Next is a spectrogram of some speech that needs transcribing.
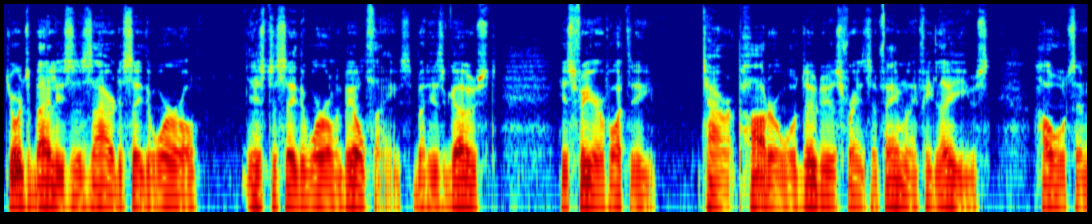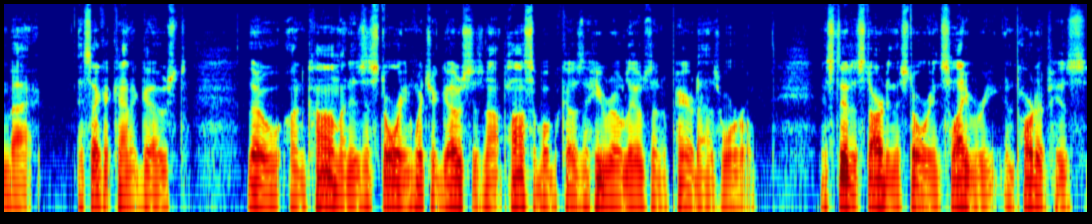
George Bailey's desire to see the world is to see the world and build things, but his ghost, his fear of what the tyrant Potter will do to his friends and family if he leaves, holds him back. A second kind of ghost, though uncommon, is a story in which a ghost is not possible because the hero lives in a paradise world. Instead of starting the story in slavery, in part of his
